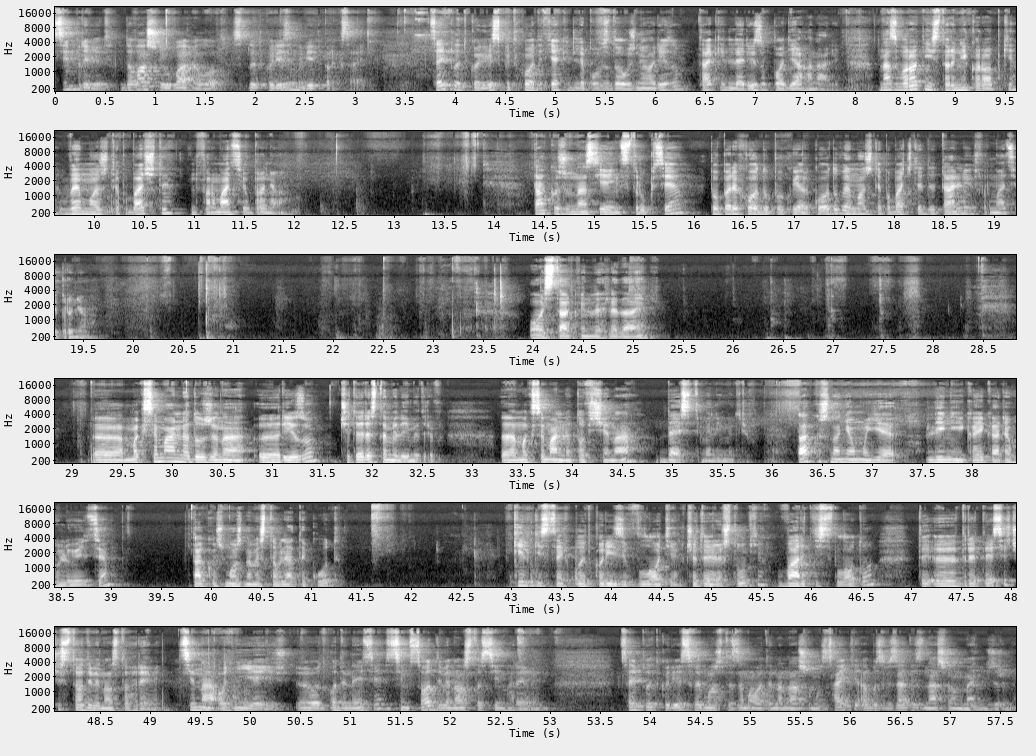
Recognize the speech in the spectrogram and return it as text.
Всім привіт! До вашої уваги лот з плиткорізами від Parkside. Цей плиткоріз підходить як і для повздовжнього різу, так і для різу по діагоналі. На зворотній стороні коробки ви можете побачити інформацію про нього. Також у нас є інструкція. По переходу по QR-коду ви можете побачити детальну інформацію про нього. Ось так він виглядає. Максимальна довжина е, різу 400 мм. Е, Максимальна товщина 10 мм. Також на ньому є лінійка, яка регулюється. Також можна виставляти кут. Кількість цих плиткорізів в лоті 4 штуки. Вартість лоту е, 3190 гривень. Ціна однієї е, одиниці 797 гривень. Цей плиткоріз ви можете замовити на нашому сайті або зв'язатись з нашими менеджерами.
